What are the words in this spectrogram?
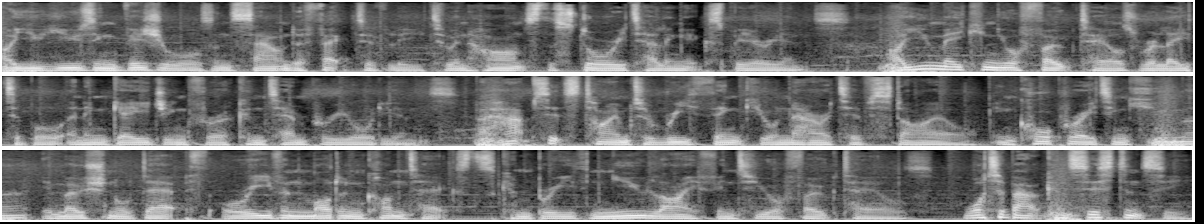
Are you using visuals and sound effectively to enhance the storytelling experience? Are you making your folk tales relatable and engaging for a contemporary audience? Perhaps it's time to rethink your narrative style. Incorporating humor, emotional depth, or even modern contexts can breathe new life into your folk tales. What about consistency?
